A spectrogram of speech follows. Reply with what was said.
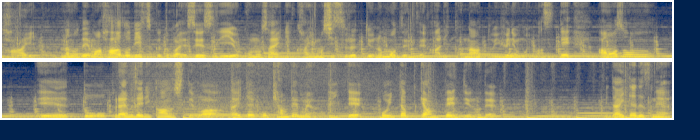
はい、なので、まあ、ハードディスクとか SSD をこの際に買い増しするっていうのも全然ありかなというふうに思います。で、Amazon えーと、プライムデーに関しては、大体こうキャンペーンもやっていて、ポイントアップキャンペーンっていうので、大体ですね、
